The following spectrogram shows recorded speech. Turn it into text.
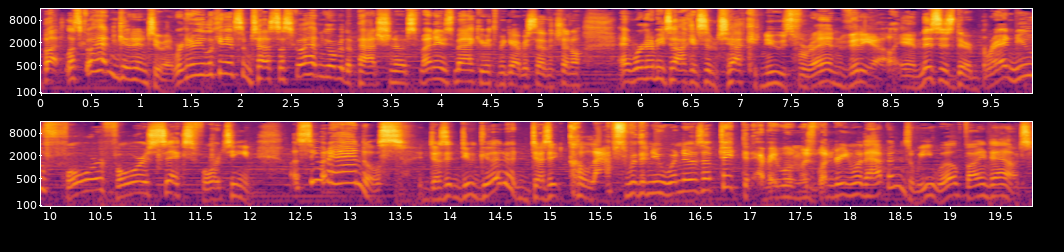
But let's go ahead and get into it. We're going to be looking at some tests. Let's go ahead and go over the patch notes. My name is Mac here at the MacGyver7 channel, and we're going to be talking some tech news for NVIDIA. And this is their brand new 44614. Let's see what it handles. Does it do good? Does it collapse with a new Windows update that everyone was wondering what happens? We will find out.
